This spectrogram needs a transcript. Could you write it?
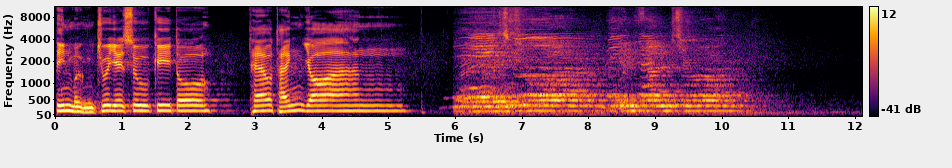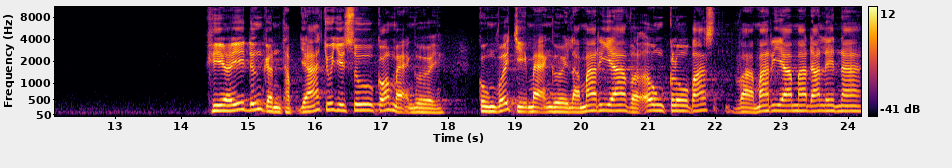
Tin mừng Chúa Giêsu Kitô theo Thánh Gioan. Khi ấy đứng gần thập giá Chúa Giêsu có mẹ người cùng với chị mẹ người là Maria vợ ông Clopas và Maria Magdalena.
